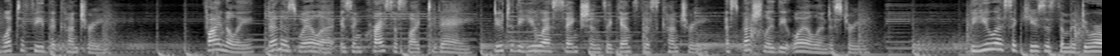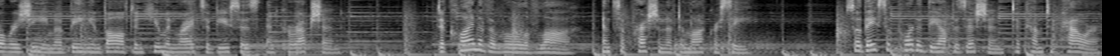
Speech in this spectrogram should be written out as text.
what to feed the country. Finally, Venezuela is in crisis like today, due to the US sanctions against this country, especially the oil industry. The US accuses the Maduro regime of being involved in human rights abuses and corruption, decline of the rule of law, and suppression of democracy so they supported the opposition to come to power.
